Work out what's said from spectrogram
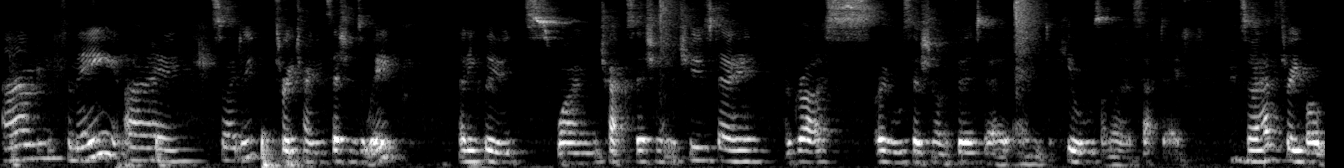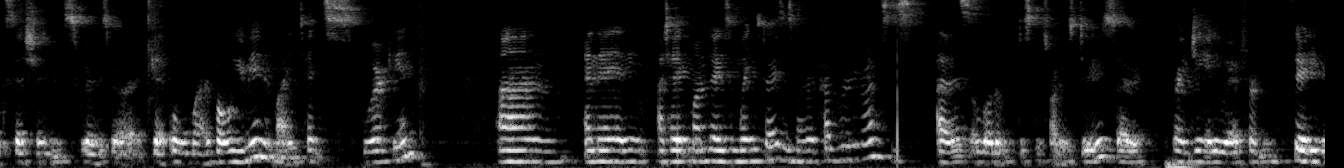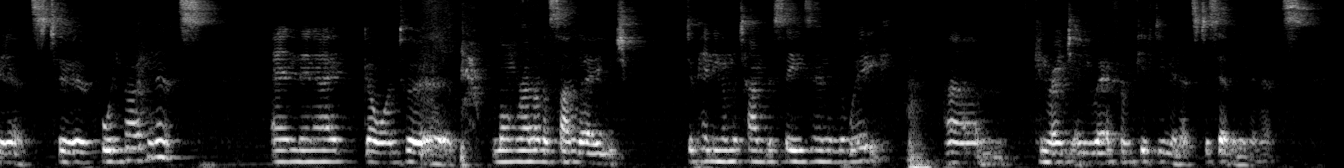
Um, for me, I so I do three training sessions a week. That includes one track session on a Tuesday, a grass oval session on a Thursday, and hills on a Saturday. So I have three bulk sessions, where I get all my volume in and my intense work in. Um, and then I take Mondays and Wednesdays as my recovery runs, as, as a lot of distance runners do. So ranging anywhere from 30 minutes to 45 minutes. And then I go on to a long run on a Sunday, which, depending on the time of the season and the week, um, can range anywhere from 50 minutes to 70 minutes.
